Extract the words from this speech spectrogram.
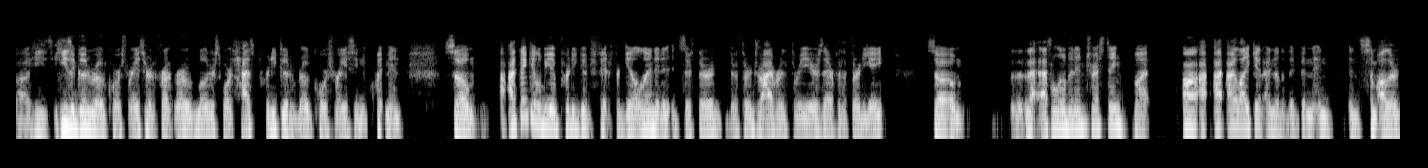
uh, he's he's a good road course racer, and Front Row Motorsports has pretty good road course racing equipment. So I think it'll be a pretty good fit for Gilliland. It, it's their third their third driver in three years there for the 38. So that, that's a little bit interesting, but uh, I, I like it. I know that they've been in in some other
